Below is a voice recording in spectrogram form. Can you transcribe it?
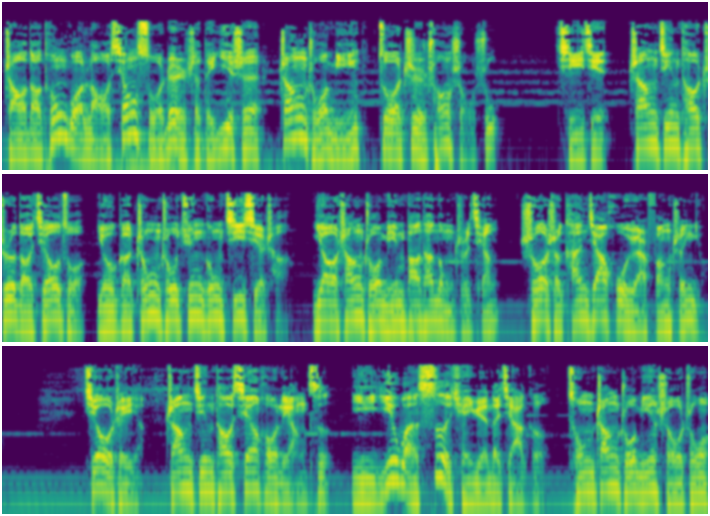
找到通过老乡所认识的医生张卓明做痔疮手术。期间，张金涛知道焦作有个中州军工机械厂，要张卓明帮他弄支枪，说是看家护院防身用。就这样，张金涛先后两次以一万四千元的价格从张卓明手中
